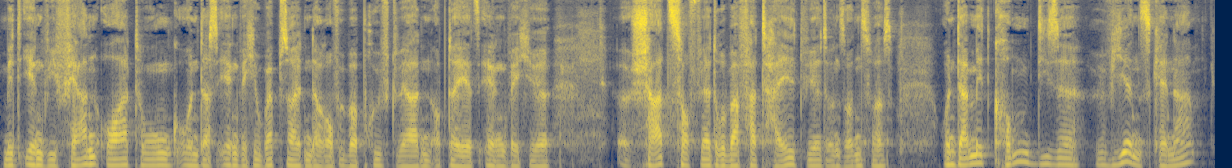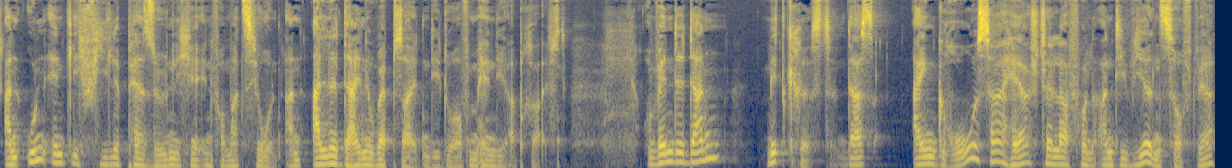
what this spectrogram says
mit irgendwie Fernortung und dass irgendwelche Webseiten darauf überprüft werden, ob da jetzt irgendwelche äh, Schadsoftware drüber verteilt wird und sonst was. Und damit kommen diese Virenscanner an unendlich viele persönliche Informationen, an alle deine Webseiten, die du auf dem Handy abgreifst. Und wenn du dann mitkriegst, dass ein großer Hersteller von Antivirensoftware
